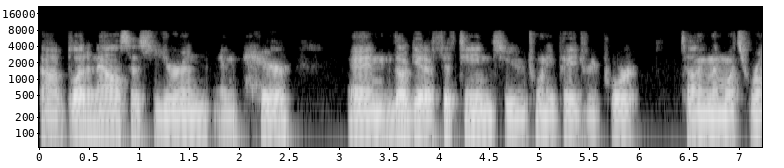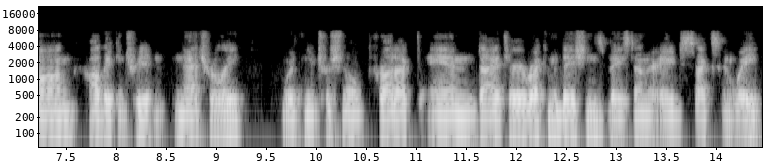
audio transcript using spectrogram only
uh, blood analysis, urine, and hair, and they'll get a 15 to 20 page report telling them what's wrong, how they can treat it naturally with nutritional product and dietary recommendations based on their age, sex, and weight.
